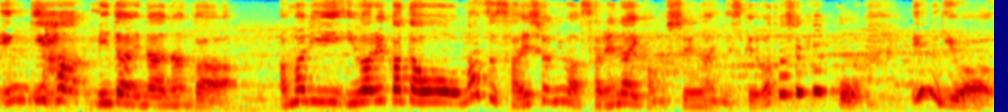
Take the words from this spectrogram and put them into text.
演技派みたいななんかあまり言われ方をまず最初にはされないかもしれないんですけど私結構演技は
